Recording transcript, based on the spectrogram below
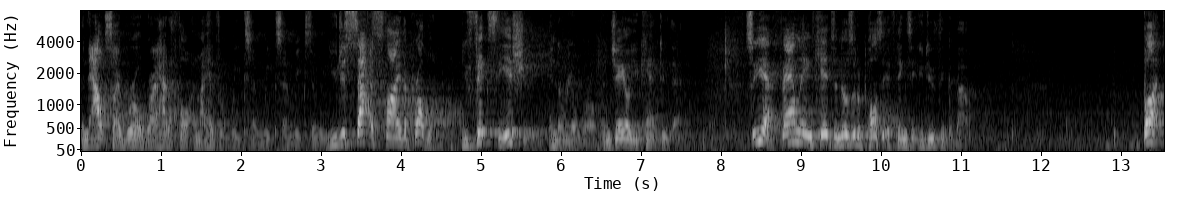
in the outside world where I had a thought in my head for weeks and weeks and weeks and weeks. You just satisfy the problem. You fix the issue in the real world. In jail, you can't do that. So, yeah, family and kids, and those are the positive things that you do think about. But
